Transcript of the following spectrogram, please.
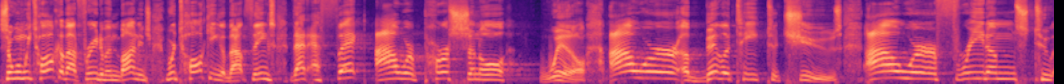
So, when we talk about freedom and bondage, we're talking about things that affect our personal will, our ability to choose, our freedoms to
